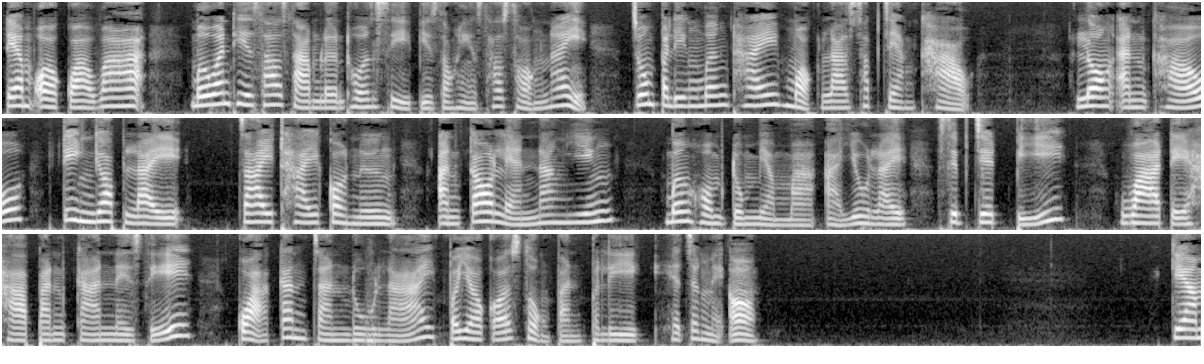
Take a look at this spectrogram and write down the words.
เตรียมออกกว่าว่าเมื่อวันที่23เดือนธันวาคมปี2522ในจุ่มปลิงเมืองไทยหมอกลาซับแจงข่าว ลองอันเขาติ้งยอบไหลใจไทยก่อนหนึ่ง อันเก้าแหลนนางยิง เมืองโฮมตุมเมียมมาอายุไล17 ปีว่าเตหาปันการในเสกว่ากั้นจันรูหลายปยกส่งปันปลีกเฮ็ดจังไหนอ้อเกียม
